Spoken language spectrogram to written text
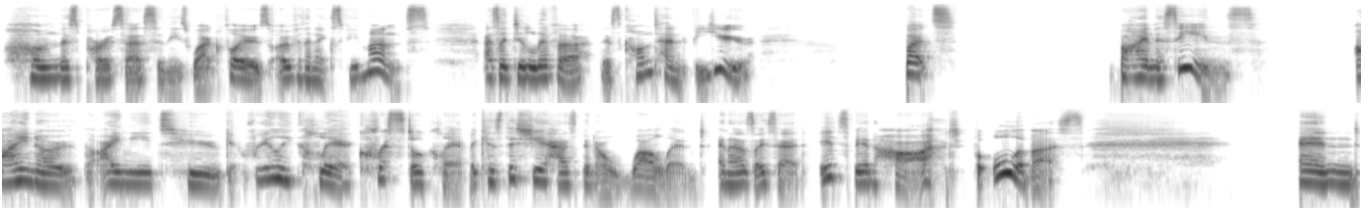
hone this process and these workflows over the next few months as I deliver this content for you. But behind the scenes, I know that I need to get really clear, crystal clear, because this year has been a whirlwind. And as I said, it's been hard for all of us. And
